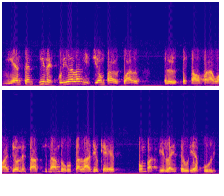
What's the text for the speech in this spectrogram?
mienten y descuidan la misión para la cual el Estado paraguayo le está asignando un salario que es combatir la inseguridad pública.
